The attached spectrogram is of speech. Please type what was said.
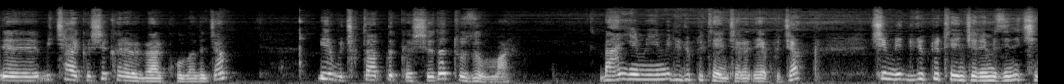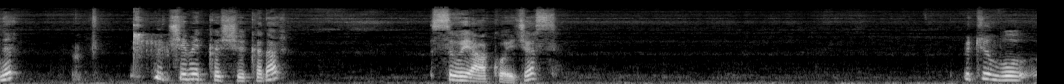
e, bir çay kaşığı karabiber kullanacağım. Bir buçuk tatlı kaşığı da tuzum var. Ben yemeğimi düdüklü tencerede yapacağım. Şimdi düdüklü tenceremizin içine 3 yemek kaşığı kadar sıvı yağ koyacağız. Bütün bu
